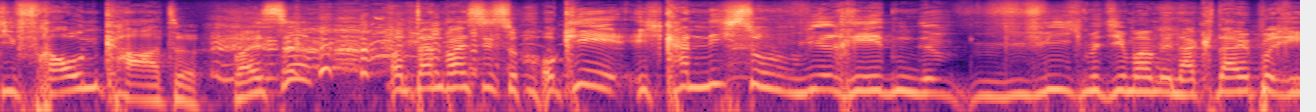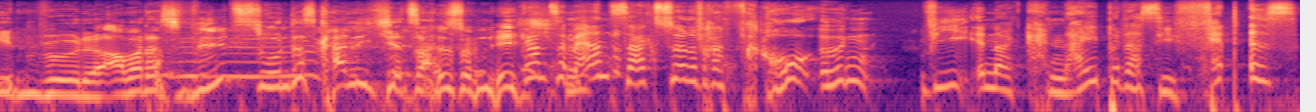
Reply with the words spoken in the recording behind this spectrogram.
die Frauenkarte, weißt du? Und dann weiß ich so, okay, ich kann nicht so reden, wie ich mit jemandem in der Kneipe reden würde, aber das willst du und das kann ich jetzt also nicht. Ganz im Ernst, sagst du einer Frau irgendwie in einer Kneipe, dass sie fett ist?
